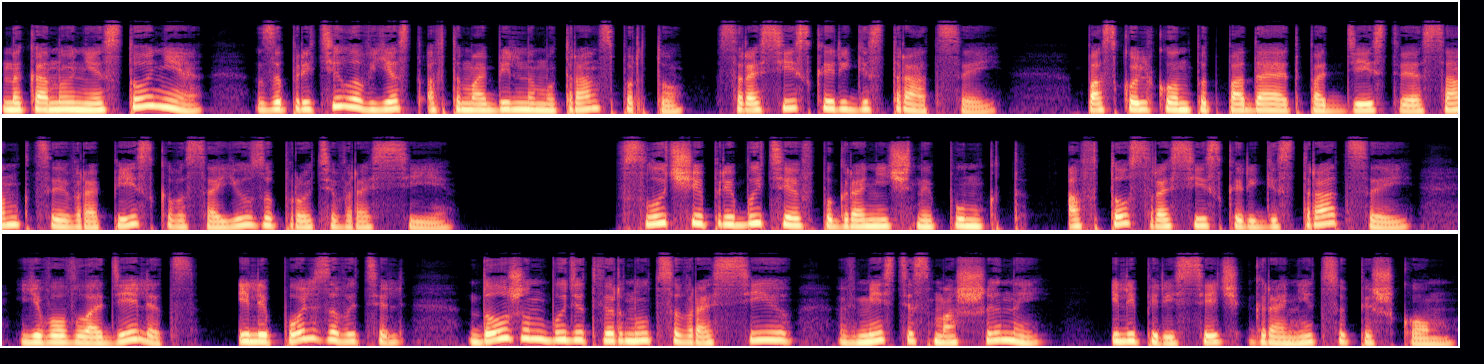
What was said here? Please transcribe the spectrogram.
Накануне Эстония запретила въезд автомобильному транспорту с российской регистрацией, поскольку он подпадает под действие санкций Европейского Союза против России. В случае прибытия в пограничный пункт авто с российской регистрацией, его владелец или пользователь должен будет вернуться в Россию вместе с машиной или пересечь границу пешком.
